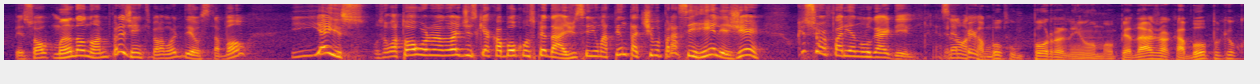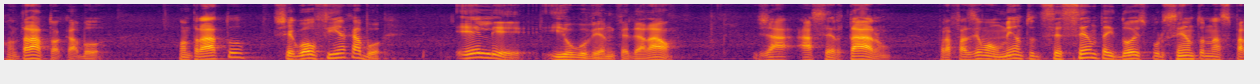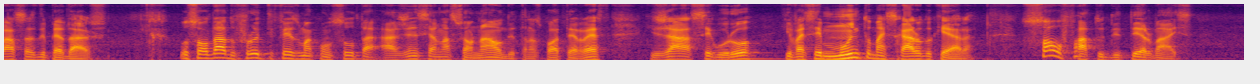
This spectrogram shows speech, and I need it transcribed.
Pessoal, manda o nome pra gente, pelo amor de Deus, tá bom? E é isso. O atual governador disse que acabou com os pedágios. Isso seria uma tentativa para se reeleger? O que o senhor faria no lugar dele? Essa Ele é a não pergunta. acabou com porra nenhuma. O pedágio acabou porque o contrato acabou. O contrato chegou ao fim e acabou. Ele e o governo federal já acertaram para fazer um aumento de 62% nas praças de pedágio. O soldado Frutti fez uma consulta à Agência Nacional de Transporte Terrestre, que já assegurou que vai ser muito mais caro do que era. Só o fato de ter mais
